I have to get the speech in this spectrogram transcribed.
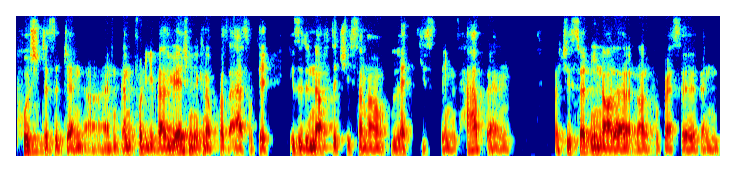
pushed this agenda. And then for the evaluation, you can of course ask, okay, is it enough that she somehow let these things happen? But she's certainly not a not a progressive. And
